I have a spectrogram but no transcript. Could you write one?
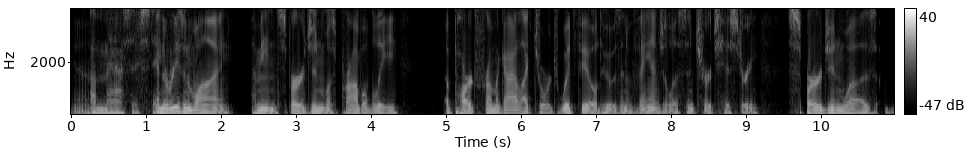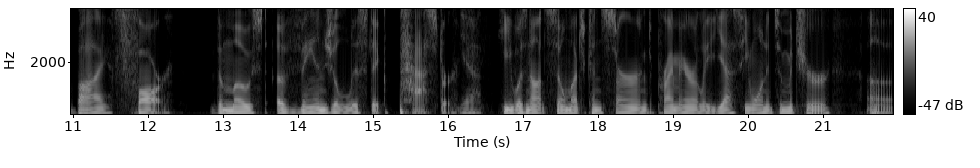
Yeah. A massive statement. And the reason why, I mean, Spurgeon was probably, apart from a guy like George Whitefield, who was an evangelist in church history, Spurgeon was by far the most evangelistic pastor. yeah. He was not so much concerned primarily, yes, he wanted to mature uh,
